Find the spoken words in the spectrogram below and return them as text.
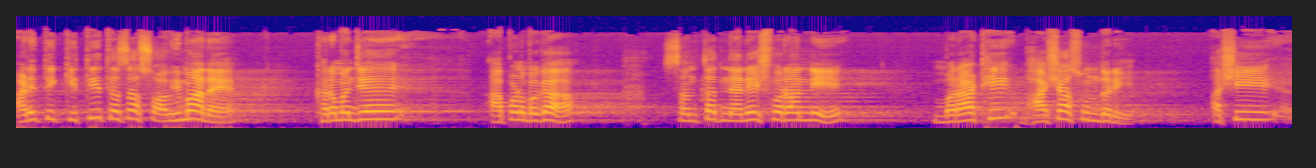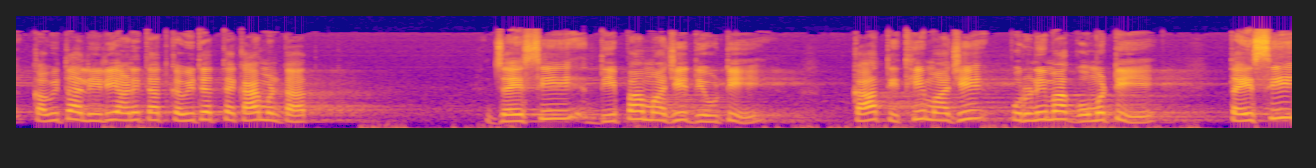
आणि ती किती त्याचा स्वाभिमान आहे. खरं म्हणजे आपण बघा संत ज्ञानेश्वरांनी मराठी भाषा सुंदरी अशी कविता लिहिली आणि त्यात कवितेत ते काय म्हणतात? जैसी दीपा माझी दिवटी का तिथी माझी पौर्णिमा गोमटी तैसी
